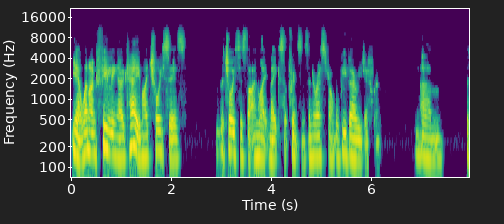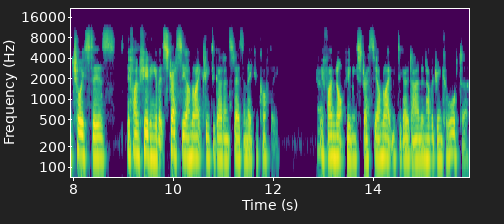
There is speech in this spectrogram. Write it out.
yeah when i'm feeling okay my choices the choices that i might make so for instance in a restaurant will be very different. Mm. um, the choices if i'm feeling a bit stressy i'm likely to go downstairs and make a coffee. Yeah. if i'm not feeling stressy i'm likely to go down and have a drink of water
